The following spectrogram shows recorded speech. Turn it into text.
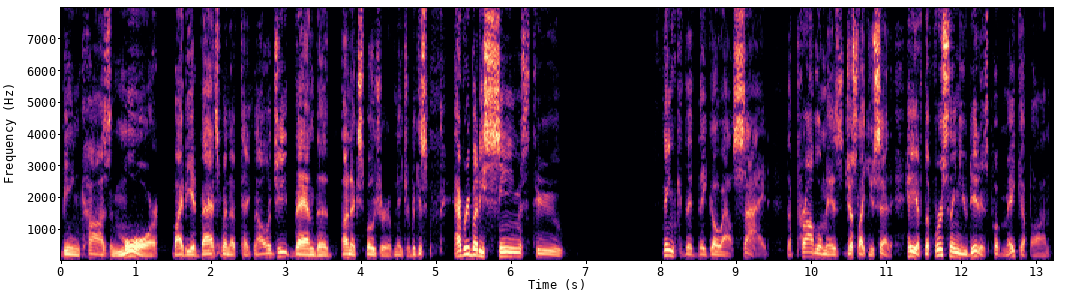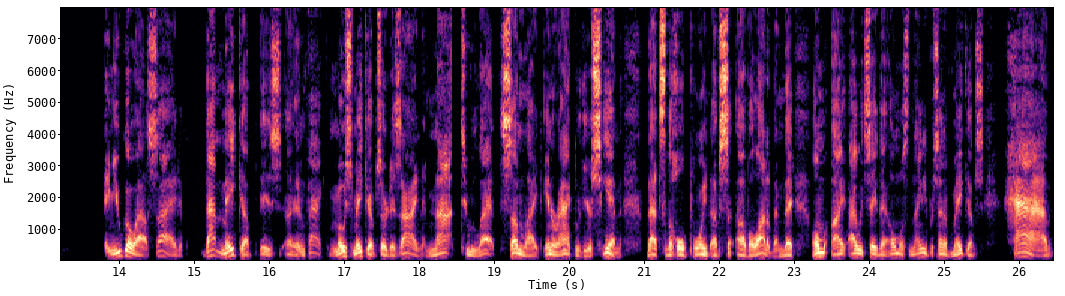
being caused more by the advancement of technology than the unexposure of nature because everybody seems to think that they go outside. The problem is just like you said, hey, if the first thing you did is put makeup on and you go outside, that makeup is, uh, in fact, most makeups are designed not to let sunlight interact with your skin. That's the whole point of, of a lot of them. They, um, I, I would say that almost 90% of makeups have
